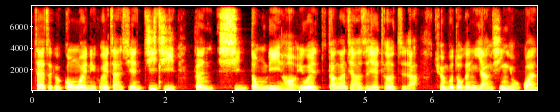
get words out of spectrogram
在这个宫位你会展现积极跟行动力哈，因为刚刚讲的这些特质啊，全部都跟阳性有关。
